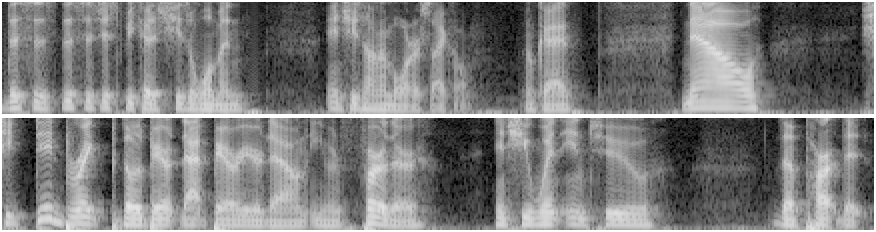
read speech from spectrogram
This is this is just because she's a woman and she's on a motorcycle. Okay. Now, she did break bar- that barrier down even further, and she went into the part that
